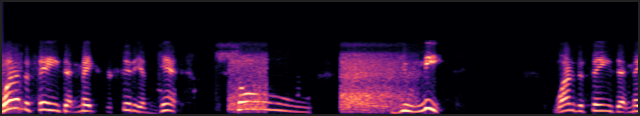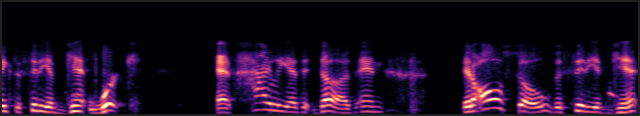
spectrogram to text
One of the things that makes the city of Ghent so unique, one of the things that makes the city of Ghent work as highly as it does, and it also, the city of Ghent,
